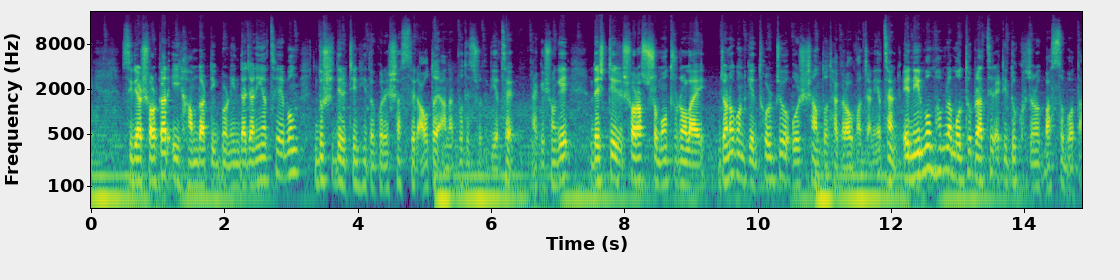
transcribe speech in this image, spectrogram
সিরিয়ার সরকার এই হামলার তীব্র নিন্দা জানিয়েছে এবং দোষীদের চিহ্নিত করে শাস্তির আওতায় আনার প্রতিশ্রুতি দিয়েছে। একই সঙ্গে দেশটির স্বরাষ্ট্র মন্ত্রণালয় জনগণকে ধৈর্য ও শান্ত থাকার আহ্বান জানিয়েছেন। এই নির্মম হামলা মধ্যপ্রাচ্যের একটি দুঃখজনক বাস্তবতা।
